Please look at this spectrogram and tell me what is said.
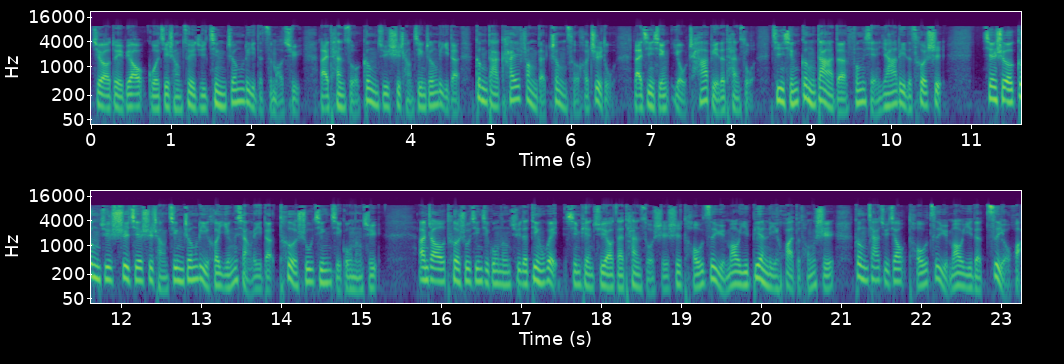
就要对标国际上最具竞争力的自贸区，来探索更具市场竞争力的、更大开放的政策和制度，来进行有差别的探索，进行更大的风险压力的测试，建设更具世界市场竞争力和影响力的特殊经济功能区。按照特殊经济功能区的定位，新片区要在探索实施投资与贸易便利化的同时，更加聚焦投资与贸易的自由化，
